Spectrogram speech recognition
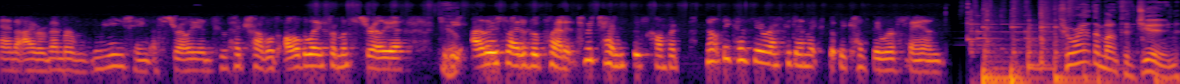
And I remember meeting Australians who had traveled all the way from Australia to yep. the other side of the planet to attend this conference, not because they were academics, but because they were fans. Throughout the month of June,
